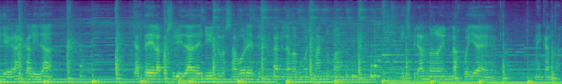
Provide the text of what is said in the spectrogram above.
y de gran calidad. Darte la posibilidad de unir los sabores de un gran como es Magnum, inspirando en una joya, eh, me encanta.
